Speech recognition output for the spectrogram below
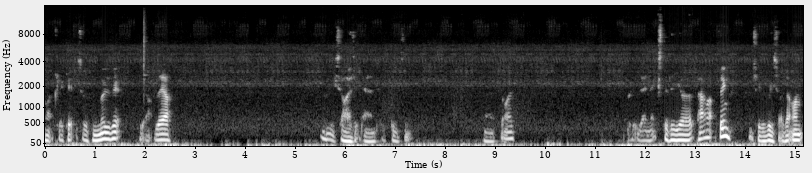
right click it so we can move it, put it up there. Resize it down to a decent uh, size. Put it there next to the uh, power up thing. Actually, we'll resize that one.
